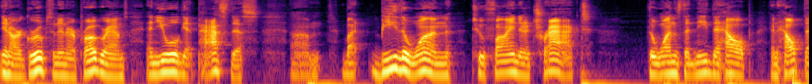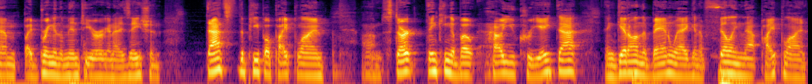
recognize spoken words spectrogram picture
in our groups and in our programs, and you will get past this. Um, but be the one to find and attract the ones that need the help and help them by bringing them into your organization. That's the people pipeline. Um, start thinking about how you create that and get on the bandwagon of filling that pipeline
